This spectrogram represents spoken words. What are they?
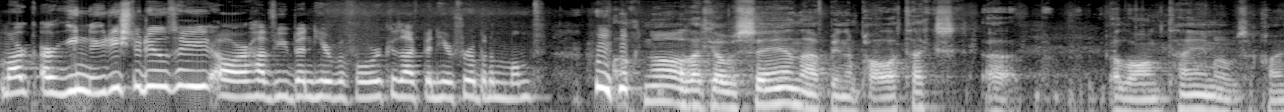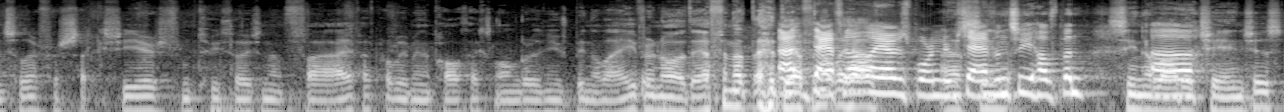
Mark, are you new to Studio 2 or have you been here before? Because I've been here for about a month. oh, no, like I was saying, I've been in politics uh, a long time. I was a councillor for six years from 2005. I've probably been in politics longer than you've been alive. Or no, definitely, Uh, definitely, have. I was born in I've 07, so you have been. seen a lot Uh, of changes.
